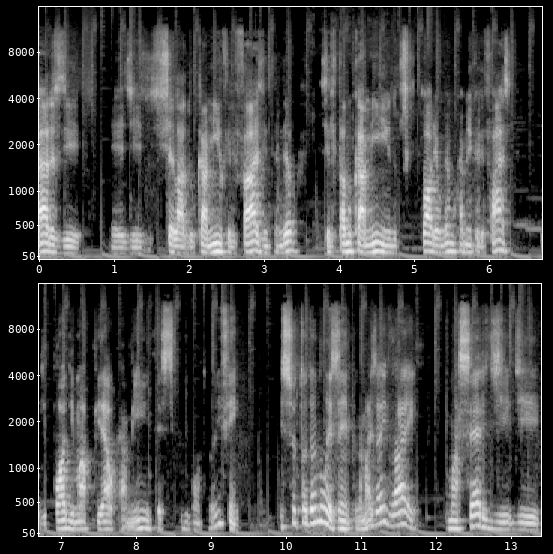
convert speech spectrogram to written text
áreas de, de, sei lá, do caminho que ele faz, entendeu? Se ele está no caminho, indo para o escritório, é o mesmo caminho que ele faz, ele pode mapear o caminho, ter esse tipo de controle, enfim. Isso eu estou dando um exemplo, né? mas aí vai uma série de, de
